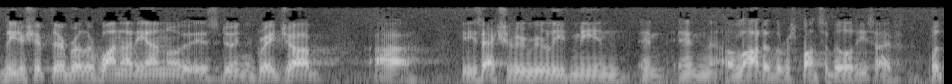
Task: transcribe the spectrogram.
leadership there, Brother Juan Ariano, is doing a great job. Uh, he's actually relieved me in, in, in a lot of the responsibilities. I've put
